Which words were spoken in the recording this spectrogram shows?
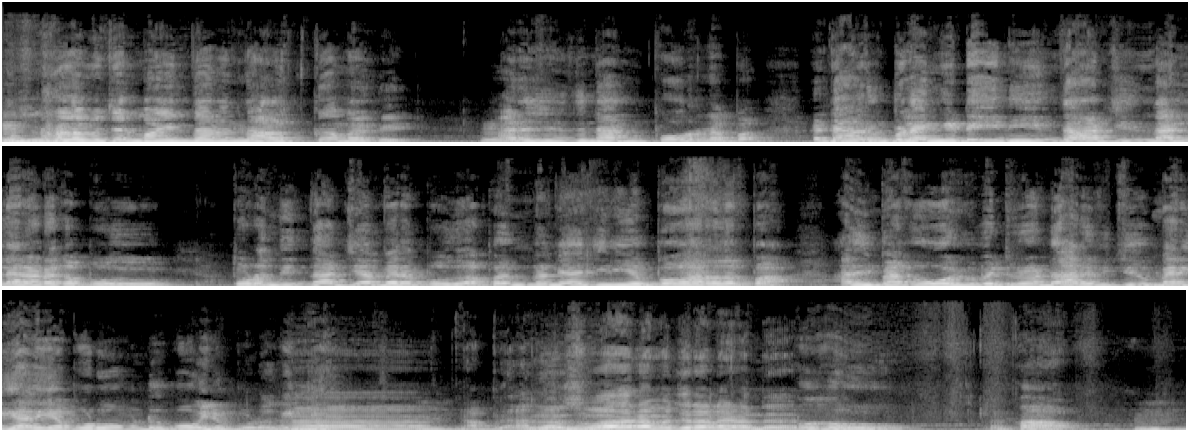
முன்னாள் அமைச்சர் மகிந்தானந்த அழுக்கமாக அரசியலிருந்து நான் போறேனப்பா ரெண்டாவது விளங்கிட்டு இனி இந்த ஆட்சி நல்லா நடக்க போகுது. தொடர்ந்து இந்த ஆட்சியாக பெற போகுது அப்போ எங்களுடைய ஆட்சி நீ எப்போ வர்றதப்பா? அதையும் பார்க்க ஓய்வு பெற்று அறிவிச்சு மரியாதையா போடுவோம்னு போயிடும் போடும் ஆ, ம், அப்படி- சுகாதார அமைச்சரான இறந்தார். ஓ எப்பா ம்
